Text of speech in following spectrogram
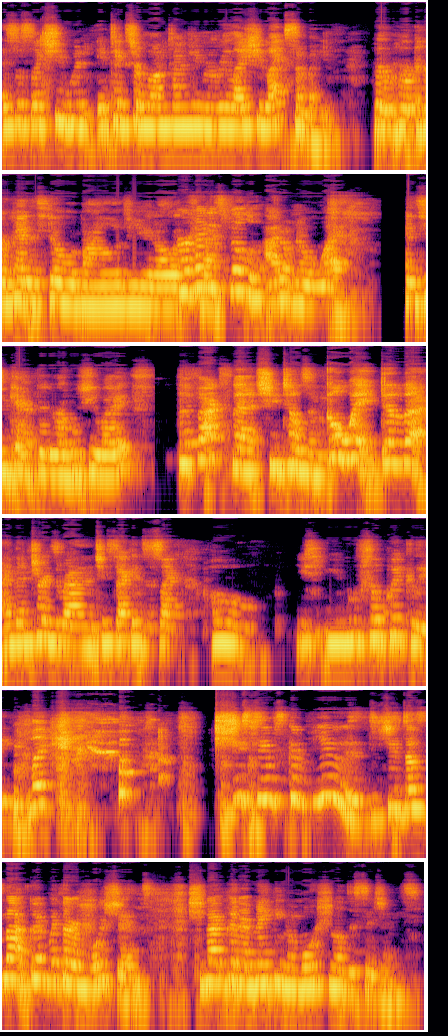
it's just like she would. It takes her a long time to even realize she likes somebody. Her, her, her head is filled with biology and all that Her head stuff, is filled with I don't know what. And she can't figure out who she likes. The fact that she tells him go away, da da da, and then turns around in two seconds is like, oh, you you move so quickly, like. She seems confused. She does not good with her emotions. She's not good at making emotional decisions.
